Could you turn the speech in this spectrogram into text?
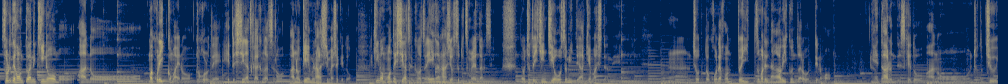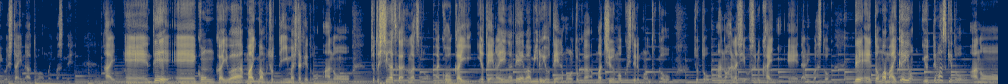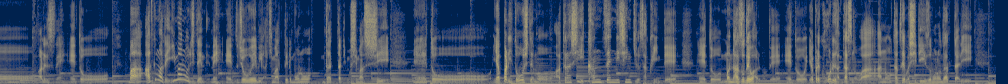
それで本当はね、昨日も、あのーまあこれ1個前のところで、えっ、と7月から9月のあのゲームの話しましたけど、昨日も本当に7月から9月の映画の話をするつもりだったんですよ。でもちょっと1日様子見て開けましたね。うん、ちょっとこれ本当いつまで長引くんだろうっていうのも、えーとあるんですけど、あのちょっと注意はしたいなとは思いますね。はい。えーで、えー今回は、まあ今もちょっと言いましたけど、あのちょっと7月から9月のあ公開予定の映画で、まあ、見る予定のものとか、まあ、注目しているものとかを、ちょっとあの話をする回に、えーなりますと。で、えっ、と、まあ、毎回言ってますけど、あのーあれですね、えっ、と、まあ、あくまで今の時点でね、えっ、と、上映日が決まっているものだったりもしますし、えっ、と、やっぱりどうしても新しい完全に新規の作品って、えっ、と、まあ、謎ではあるので、えっ、と、やっぱりここで出すのは、あの、例えばシリーズものだったり、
